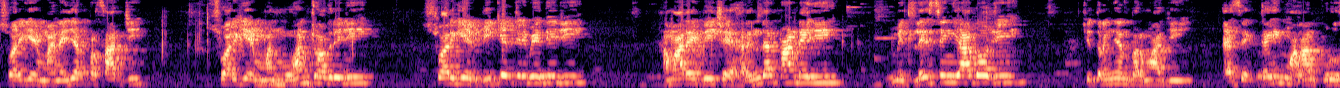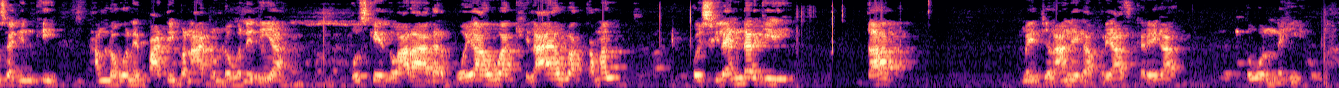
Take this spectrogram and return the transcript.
स्वर्गीय मैनेजर प्रसाद जी, स्वर्गीय मनमोहन चौधरी जी, स्वर्गीय बी के त्रिवेदी जी, हमारे बीच है हरिंदर पांडे जी, मिथिलेश सिंह यादव जी, चित्रंजन वर्मा जी, ऐसे कई महान पुरुष हैं जिनकी हम लोगों ने पार्टी बना के उन लोगों ने दिया। उसके द्वारा अगर बोया हुआ, खिलाया हुआ कमल कोई सिलेंडर की दहक में जलाने का प्रयास करेगा तो वो नहीं होगा।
